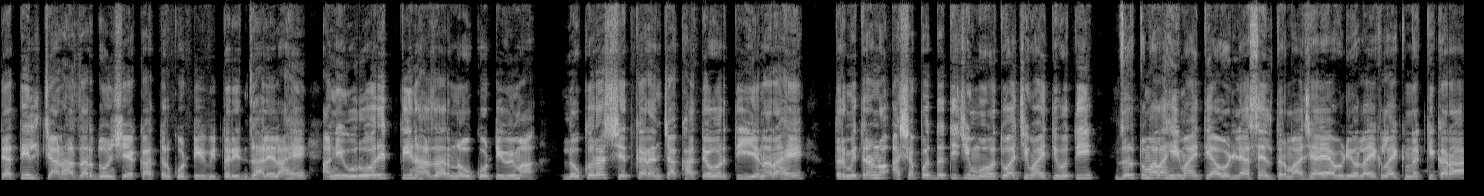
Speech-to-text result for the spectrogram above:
त्यातील चार हजार दोनशे एकाहत्तर कोटी वितरित झालेला आहे आणि उर्वरित तीन हजार नऊ कोटी विमा लवकरच शेतकऱ्यांच्या खात्यावरती येणार आहे. तर मित्रांनो अशा पद्धतीची महत्त्वाची माहिती होती. जर तुम्हाला ही माहिती आवडली असेल तर माझ्या या व्हिडिओला एक लाईक नक्की करा.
